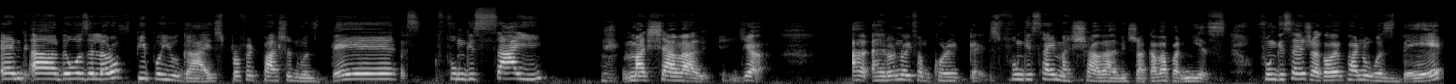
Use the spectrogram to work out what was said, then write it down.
and uh there was a lot of people you guys prophet passion was there fungisai Mashavave yeah. I, I don't know if i'm correct guys. Fungisai Mashavave zvakava yes. Fungisai Zvakavapano was there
